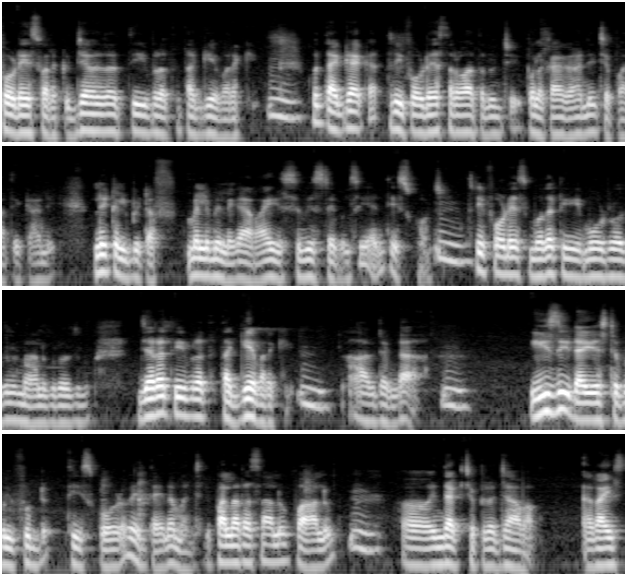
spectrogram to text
ఫోర్ డేస్ వరకు జ్వర తీవ్రత తగ్గే వరకు. కొంచెం తగ్గాక త్రీ ఫోర్ డేస్ తర్వాత నుంచి పులక కానీ చపాతీ కానీ లిటిల్ బిట్ ఆఫ్ మెల్లిమెల్లిగా రైస్ వెజిటేబుల్స్ ఇవన్నీ తీసుకోవచ్చు. త్రీ ఫోర్ డేస్ మొదటి మూడు రోజులు నాలుగు రోజులు జ్వర తీవ్రత తగ్గే వరకు. ఆ విధంగా. ఈజీ డైజెస్టబుల్ ఫుడ్ తీసుకోవడం ఎంతైనా మంచిది పళ్ళ రసాలు పాలు ఇందాక చెప్పిన జావా రైస్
